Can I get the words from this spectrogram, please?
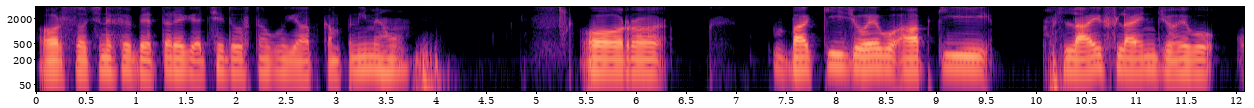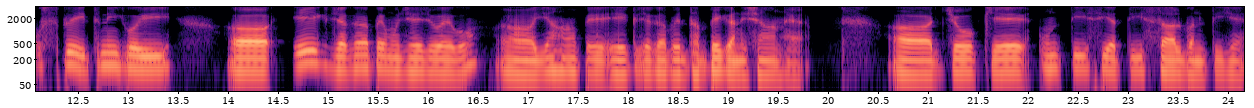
اور سوچنے سے بہتر ہے کہ اچھے دوستوں کو یا آپ کمپنی میں ہوں۔ اور باقی جو ہے وہ آپ کی لائف لائن جو ہے وہ اس پہ اتنی کوئی ایک جگہ پہ مجھے جو ہے وہ یہاں پہ ایک جگہ پہ دھبے کا نشان ہے جو کہ انتیس یا تیس سال بنتی ہے۔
